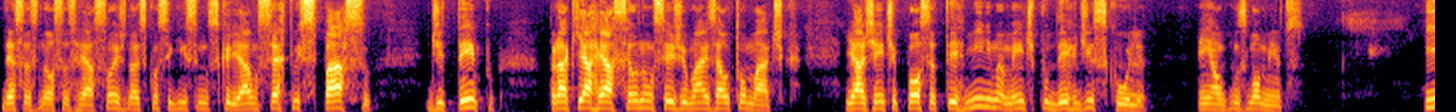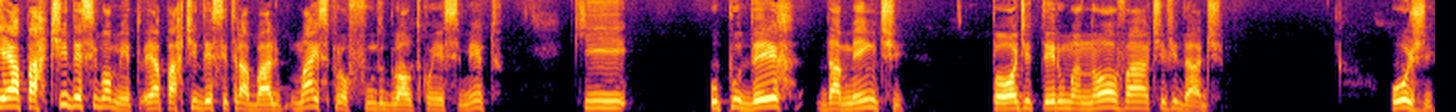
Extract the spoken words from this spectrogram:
dessas nossas reações, nós conseguíssemos criar um certo espaço de tempo para que a reação não seja mais automática e a gente possa ter minimamente poder de escolha em alguns momentos. E é a partir desse momento, é a partir desse trabalho mais profundo do autoconhecimento que o poder da mente pode ter uma nova atividade. Hoje,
